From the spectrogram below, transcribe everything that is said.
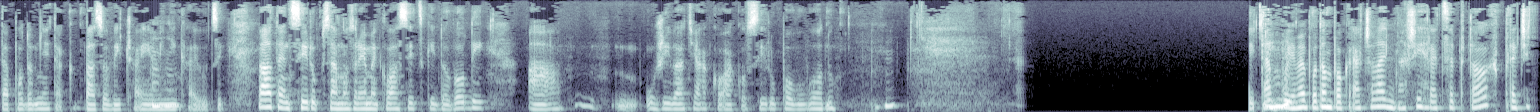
a podobne, tak bazový čaj je mhm. vynikajúci. No a ten sirup samozrejme klasicky do vody a užívate ako, ako sirupovú vodu. Mm-hmm. Tam mm-hmm. budeme potom pokračovať v našich receptoch. Prečítam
